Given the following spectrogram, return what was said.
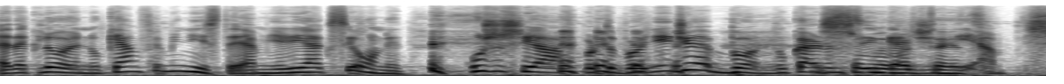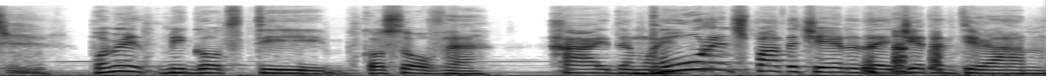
Edhe Kloe nuk jam feministe, jam njeri i aksionit. Kush është i aftë për të bërë një gjë e bën, nuk ka rëndësi nga që jam. Po mirë mi goc ti Kosovë. Hajde më. Burrin ç'pate që erdhe dhe e gjete në Tiranë.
